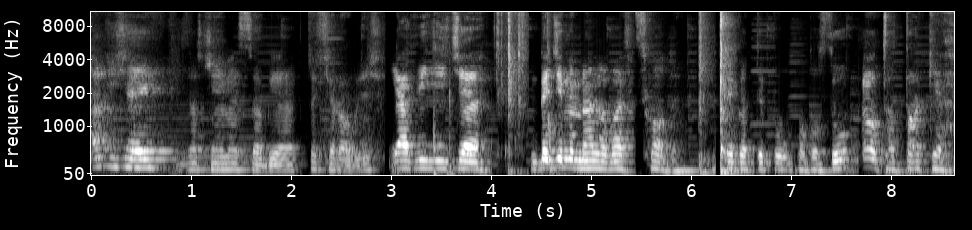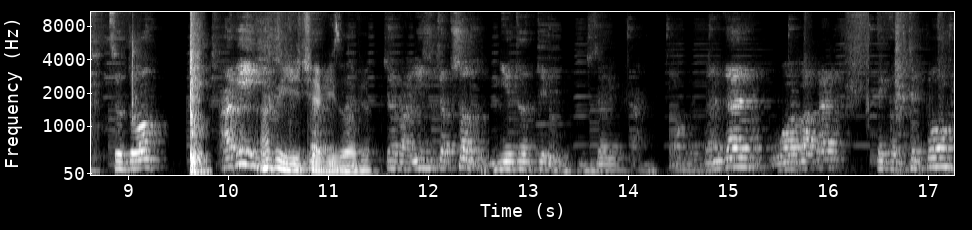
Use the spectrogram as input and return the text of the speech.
A dzisiaj zaczniemy sobie coś robić. Jak widzicie, będziemy malować schody. Tego typu po prostu. Oto takie cudo. A widzicie, A widzicie, widzowie. Trzeba iść do przodu, nie do tyłu. Zaufanie. Oby będę, łapawek, tego typu.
